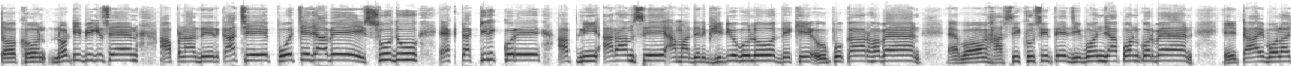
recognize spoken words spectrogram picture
তখন নোটিফিকেশন আপনাদের কাছে পৌঁছে যাবে। শুধু একটা ক্লিক করে আপনি আরামসে আমাদের ভিডিওগুলো দেখে উপকার হবেন এবং হাসি খুশিতে জীবন যাপন করবেন। এটাই বলার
